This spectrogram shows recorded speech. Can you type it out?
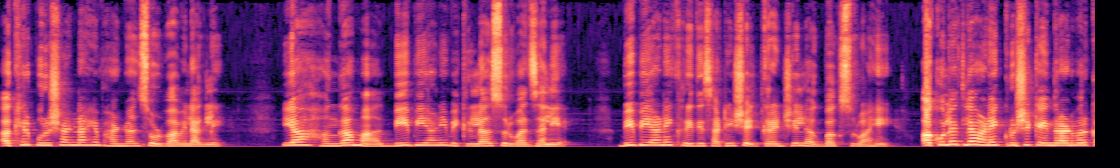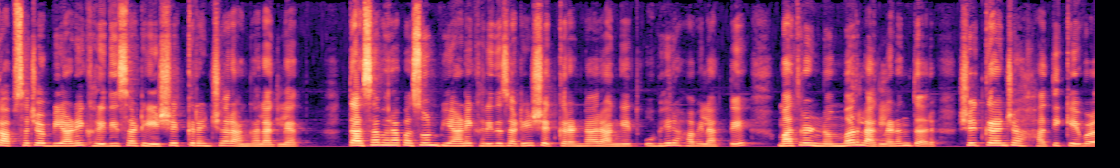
अखेर पुरुषांना हे भांडण सोडवावे लागले. या हंगामात बी बियाणे विक्रीला सुरुवात झाली आहे. बी बियाणे खरेदीसाठी शेतकऱ्यांची लगबग सुरू आहे. अकोल्यातल्या अनेक कृषी केंद्रांवर कापसाच्या बियाणे खरेदीसाठी शेतकऱ्यांच्या रांगा लागल्यात. तासाभरापासून बियाणे खरेदीसाठी शेतकऱ्यांना रांगेत उभे राहावे लागते. मात्र नंबर लागल्यानंतर शेतकऱ्यांच्या हाती केवळ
